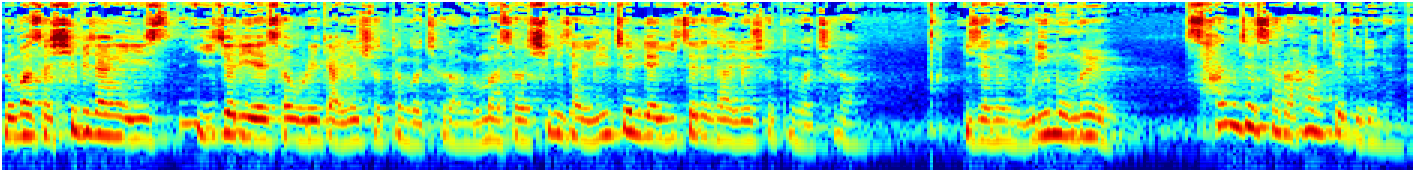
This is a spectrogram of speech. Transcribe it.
로마서 12장 2절에서 우리에게 알려주셨던 것처럼 로마서 12장 1절과 2절에서 알려주셨던 것처럼 이제는 우리 몸을 산제사로 하나님께 드리는데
